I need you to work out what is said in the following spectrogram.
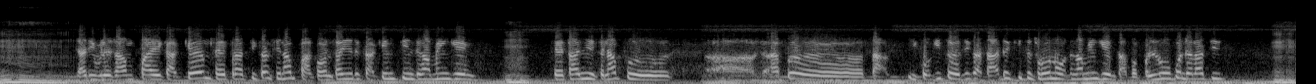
Hmm. Jadi bila sampai kat camp, saya perhatikan saya nampak kawan saya dekat kantin tengah main game. Hmm. Saya tanya kenapa uh, apa tak ikut kita je tak ada kita seronok tengah main game tak apa perlu pun dah latih Hmm.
